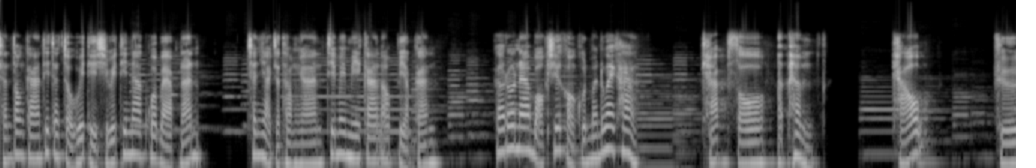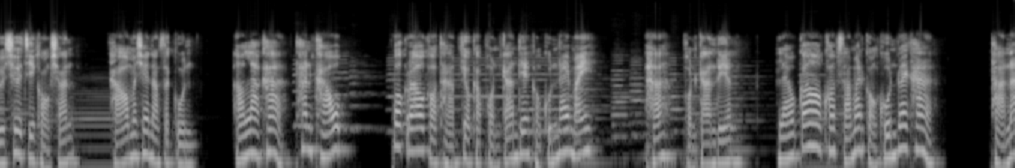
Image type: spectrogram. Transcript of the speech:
ฉันต้องการที่จะจบวิถีชีวิตที่น่ากลัวแบบนั้น ฉันอยากจะทำงานที่ไม่มีการเอาเปรียบกัน กรุณาบอกชื่อของคุณมาด้วยค่ะ แคปโซเขาคือชื่อจริงของฉัน เขาไม่ใช่นามสกุล เอาล่ะค่ะ ท่านเขา พวกเราขอถามเกี่ยวกับผลการเรียนของคุณได้ไหม ฮะ ผลการเรียน แล้วก็ความสามารถของคุณด้วยค่ะ ฐานะ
